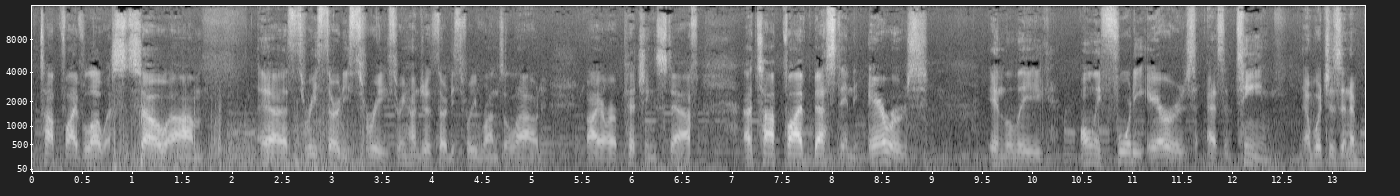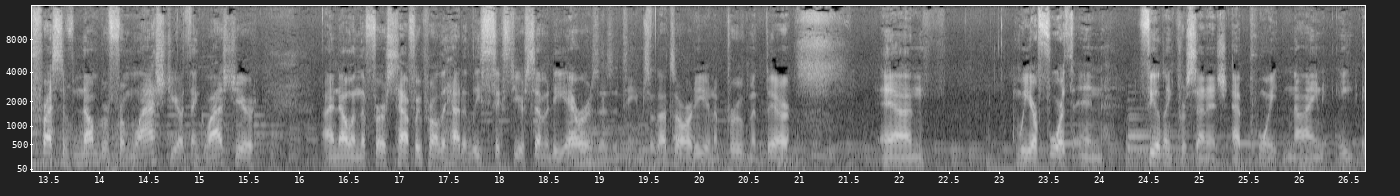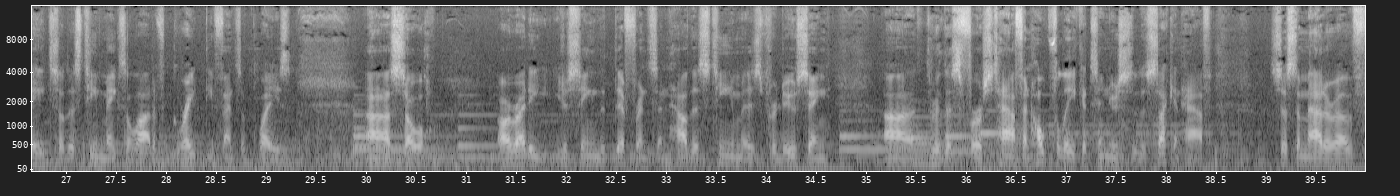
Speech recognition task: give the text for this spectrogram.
top five lowest. So um, uh, 333, 333 runs allowed by our pitching staff. A top five best in errors in the league. Only 40 errors as a team, and which is an impressive number from last year. I think last year, I know in the first half we probably had at least 60 or 70 errors as a team, so that's already an improvement there. And we are fourth in fielding percentage at .988. So this team makes a lot of great defensive plays. Uh, so already you're seeing the difference in how this team is producing uh, through this first half, and hopefully it continues through the second half. It's just a matter of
